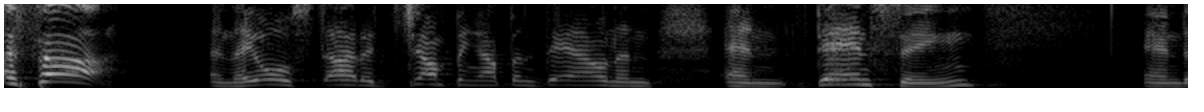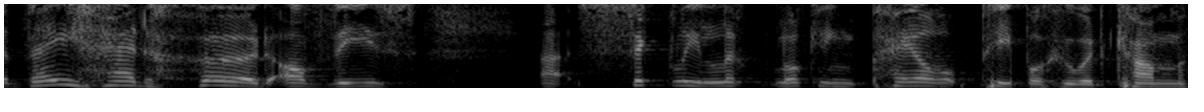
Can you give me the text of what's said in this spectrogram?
"Asa!" And they all started jumping up and down and and dancing, and they had heard of these uh, sickly looking, pale people who had come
